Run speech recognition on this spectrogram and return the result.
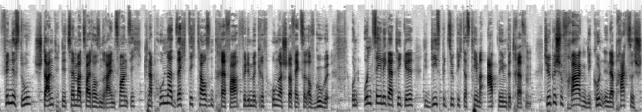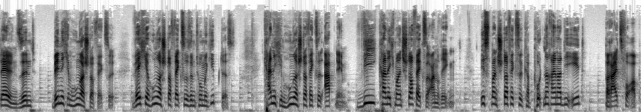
findest du, Stand Dezember 2023, knapp 160.000 Treffer für den Begriff Hungerstoffwechsel auf Google und unzählige Artikel, die diesbezüglich das Thema Abnehmen betreffen. Typische Fragen, die Kunden in der Praxis stellen, sind, bin ich im Hungerstoffwechsel? Welche Hungerstoffwechselsymptome gibt es? Kann ich im Hungerstoffwechsel abnehmen? Wie kann ich meinen Stoffwechsel anregen? Ist mein Stoffwechsel kaputt nach einer Diät? Bereits vorab.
